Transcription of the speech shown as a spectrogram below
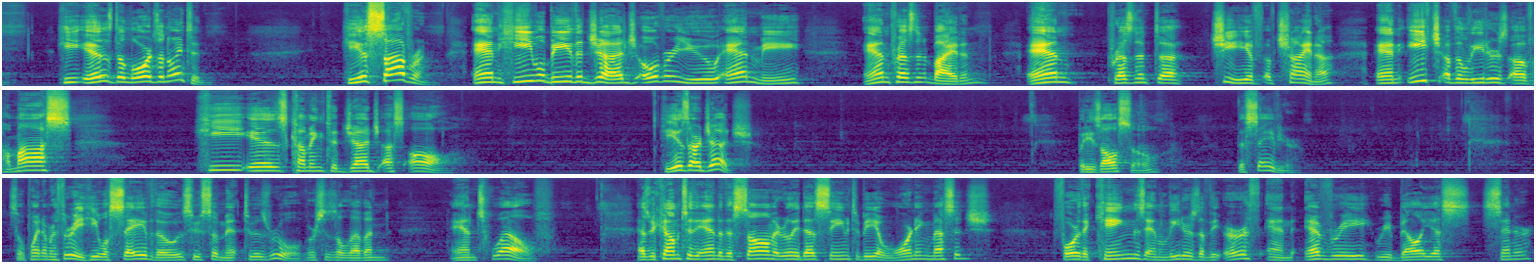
He is the Lord's anointed. He is sovereign, and He will be the judge over you and me and President Biden and President uh, Xi of, of China and each of the leaders of Hamas. He is coming to judge us all. He is our judge. But He's also the Savior. So, point number three, he will save those who submit to his rule, verses 11 and 12. As we come to the end of the psalm, it really does seem to be a warning message for the kings and leaders of the earth and every rebellious sinner.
